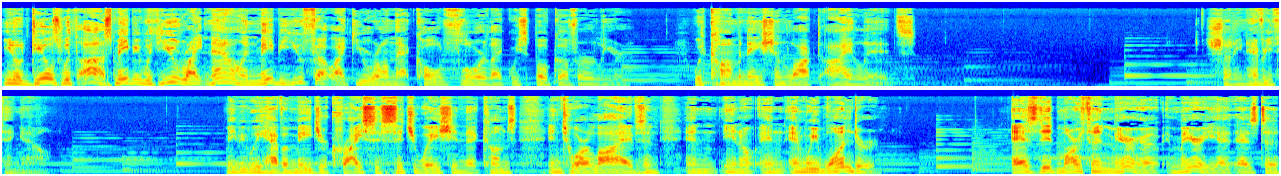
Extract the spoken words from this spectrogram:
you know, deals with us, maybe with you right now, and maybe you felt like you were on that cold floor like we spoke of earlier with combination locked eyelids, shutting everything out. Maybe we have a major crisis situation that comes into our lives and, and you know, and, and we wonder, as did Martha and Mary, Mary, as to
